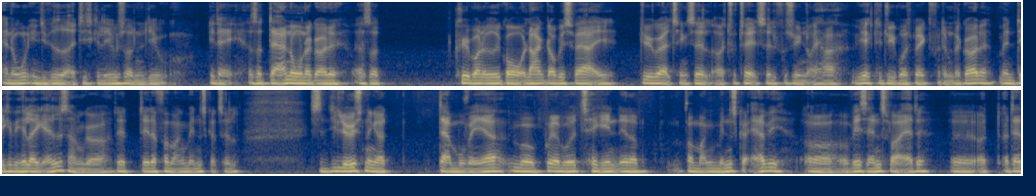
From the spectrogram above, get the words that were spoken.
af nogle individer, at de skal leve sådan et liv i dag. Altså, der er nogen, der gør det. Altså, køber en ødegård langt op i Sverige, dyrker alting selv og er totalt selvforsynende, og jeg har virkelig dyb respekt for dem, der gør det, men det kan vi heller ikke alle sammen gøre. Det, det er der for mange mennesker til. Så de løsninger, der må være, må på en eller anden måde tække ind netop, hvor mange mennesker er vi, og, og hvis ansvar er det. Øh, og, og der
